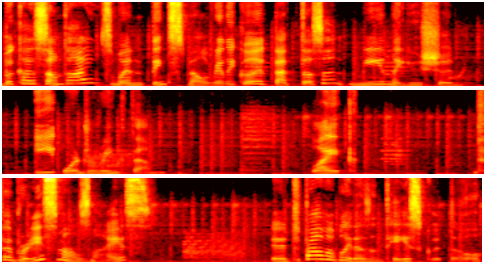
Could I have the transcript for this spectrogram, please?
Because sometimes when things smell really good, that doesn't mean that you should eat or drink them. Like, Febreze smells nice. It probably doesn't taste good though.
